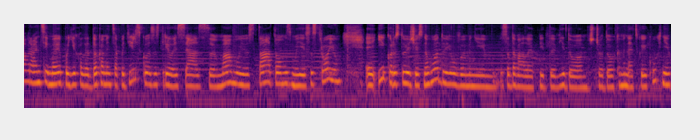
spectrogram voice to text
А вранці ми поїхали до Кам'янця-Подільського, зустрілися з мамою, з татом, з моєю сестрою. Е, І користуючись нагодою, ви мені задавали під відео щодо кам'янецької кухні.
